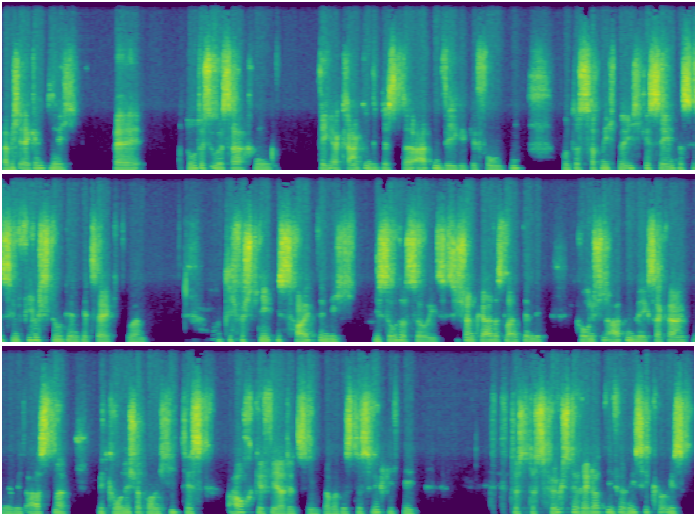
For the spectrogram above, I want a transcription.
habe ich eigentlich bei Todesursachen wegen Erkrankungen des, der Atemwege gefunden. Und das habe nicht nur ich gesehen, das ist in vielen Studien gezeigt worden. Und ich verstehe bis heute nicht, wieso das so ist. Es ist schon klar, dass Leute mit chronischen Atemwegserkrankungen, mit Asthma, mit chronischer Bronchitis auch gefährdet sind. Aber dass das wirklich die, dass das höchste relative Risiko ist,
